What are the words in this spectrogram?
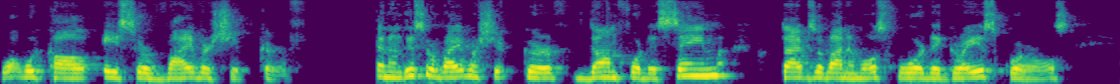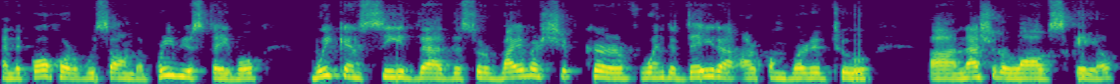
what we call a survivorship curve. And on this survivorship curve, done for the same types of animals, for the gray squirrels and the cohort we saw on the previous table, we can see that the survivorship curve, when the data are converted to uh, natural log scale,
